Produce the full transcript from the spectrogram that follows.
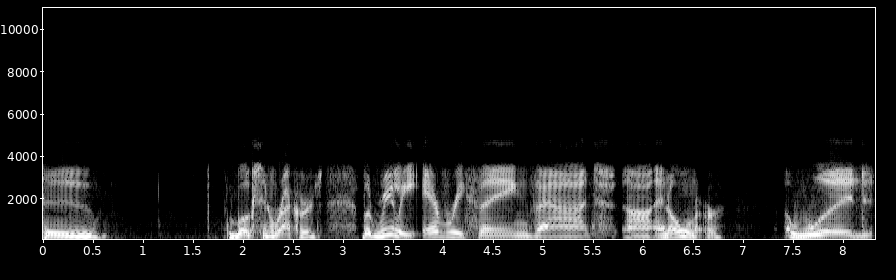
to books and records, but really everything that uh, an owner would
